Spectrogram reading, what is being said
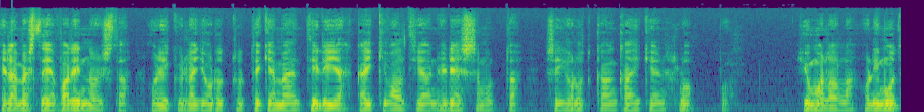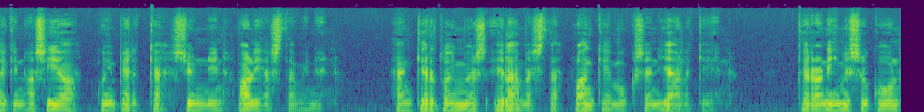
Elämästä ja valinnoista oli kyllä jouduttu tekemään tiliä kaikkivaltiaan edessä, mutta se ei ollutkaan kaiken loppu. Jumalalla oli muutakin asiaa kuin pelkkä synnin paljastaminen. Hän kertoi myös elämästä lankemuksen jälkeen. Kerran ihmissukuun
